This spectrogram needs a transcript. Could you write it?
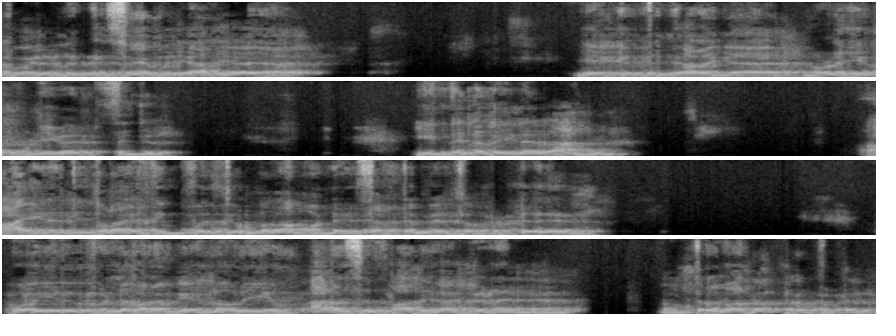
கோயில்களுக்கு சுயமரியாதை இயக்கத்துக்காரங்க நுழைய முடிவு செஞ்சது இந்த நிலையில தான் ஆயிரத்தி தொள்ளாயிரத்தி முப்பத்தி ஒன்பதாம் ஆண்டு சட்டம் இயற்றப்பட்டு கோயிலுக்குள்ள வரவங்க எல்லோரையும் அரசு பாதுகாக்கணும்னு உத்தரவாதம் பெறப்பட்டது.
